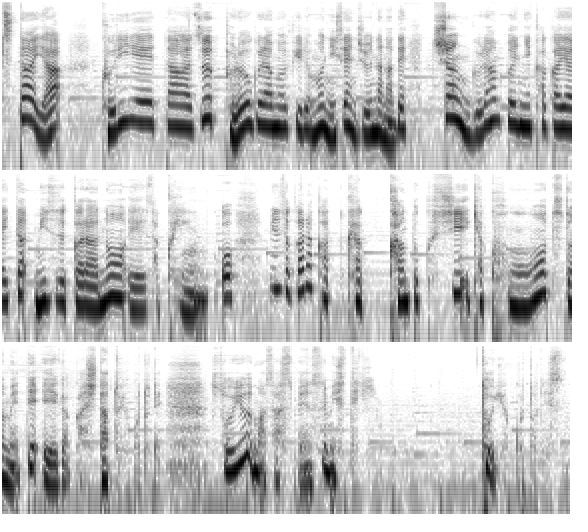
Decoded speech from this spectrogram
蔦屋クリエイターズプログラムフィルム2017で準グランプリに輝いた自らの、えー、作品を自ら監督し脚本を務めて映画化したということでそういう、まあ、サスペンスミステリー。ということです。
